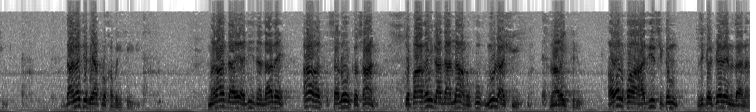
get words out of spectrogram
شي دانه چې بیا خپل خبرې کړې دي مراد دا حدیث نه دا دی هغه سلور کسان چې پاغی لا د الله حقوق نو لاشي نو هغه کړیو اول خو حدیث کوم ذکر کړی نه دانا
